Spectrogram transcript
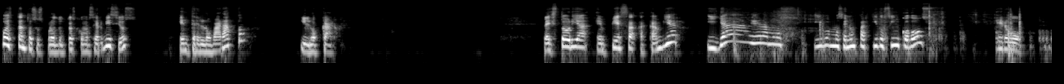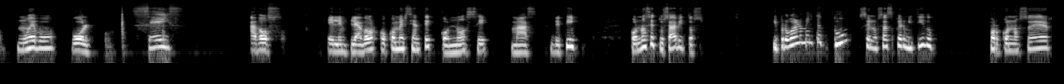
pues tanto sus productos como servicios, entre lo barato y lo caro. La historia empieza a cambiar y ya éramos, íbamos en un partido 5-2, pero nuevo gol, 6 a 2 el empleador o comerciante conoce más de ti, conoce tus hábitos y probablemente tú se los has permitido por conocer,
